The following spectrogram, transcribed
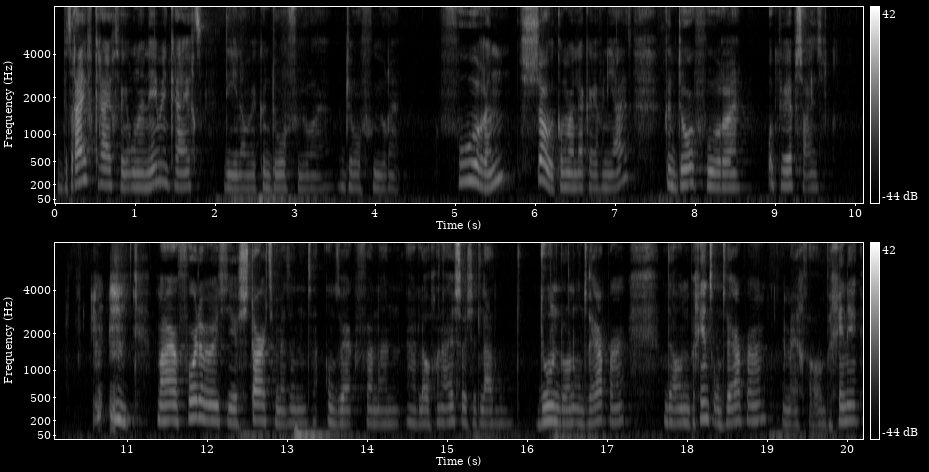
bedrijf krijgt, van je onderneming krijgt, die je dan weer kunt doorvoeren, doorvoeren, voeren. Zo, ik kom er lekker even niet uit. Kunt doorvoeren op je website. maar voordat je start met het ontwerpen van een logo en huis, zoals je het laat doen door een ontwerper, dan begint de ontwerper, in mijn geval begin ik,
